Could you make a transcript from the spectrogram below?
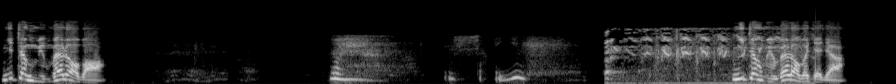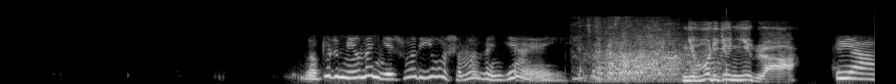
你整明白了吧？哎呀，这啥意思？你整明白了吧，姐姐？我不知明白你说的要什么文件哎？你屋里就你一个啊？对呀、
